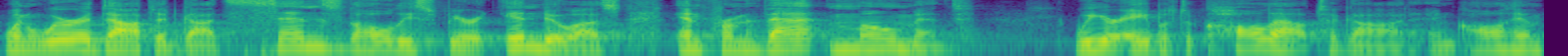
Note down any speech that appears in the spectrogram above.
when we're adopted, God sends the Holy Spirit into us, and from that moment, we are able to call out to God and call him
